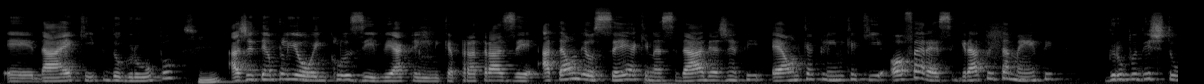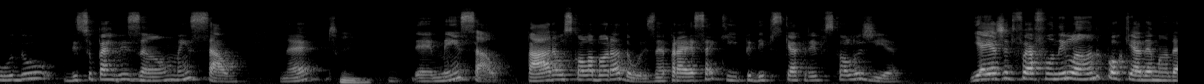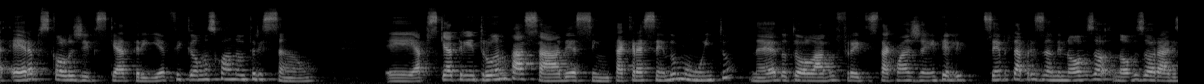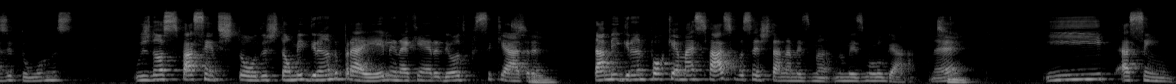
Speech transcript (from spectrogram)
eh, da equipe do grupo. Sim. A gente ampliou, inclusive, a clínica para trazer, até onde eu sei, aqui na cidade, a gente é a única clínica que oferece gratuitamente grupo de estudo de supervisão mensal, né? Sim. é, mensal para os colaboradores, né? Para essa equipe de psiquiatria e psicologia. E aí a gente foi afunilando, porque a demanda era psicologia e psiquiatria, ficamos com a nutrição. É, a psiquiatria entrou ano passado e assim, está crescendo muito, né? Doutor Olavo Freitas está com a gente, ele sempre está precisando de novos, novos horários e turnos. Os nossos pacientes todos estão migrando para ele, né? Quem era de outro psiquiatra está migrando porque é mais fácil você estar na mesma, no mesmo lugar, né? Sim. E, assim,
